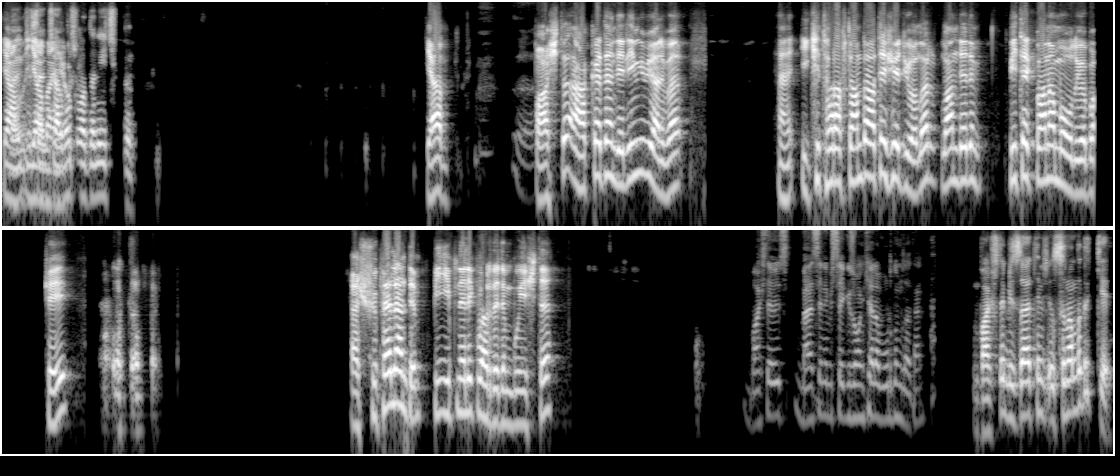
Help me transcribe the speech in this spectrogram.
Yan, Bence sen yalan yok. çarpışmadan iyi çıktın. Ya başta hakikaten dediğim gibi yani ben yani iki taraftan da ateş ediyorlar. Lan dedim bir tek bana mı oluyor bu şeyi? Ya şüphelendim. Bir ipnelik var dedim bu işte. Başta biz- ben seni bir 8-10 kere vurdum zaten. Başta biz zaten hiç ısınamadık ki.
